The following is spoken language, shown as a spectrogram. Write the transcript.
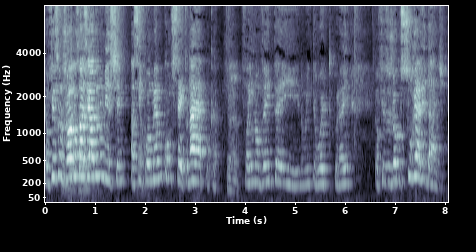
Eu fiz um jogo Mas é- baseado no Myst, hein? Assim, com o mesmo conceito, na época. Foi em 90 e 98, por aí. Eu fiz o jogo Surrealidade.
